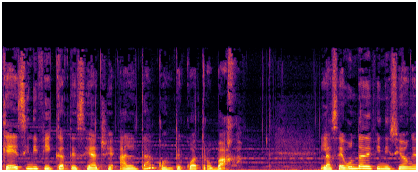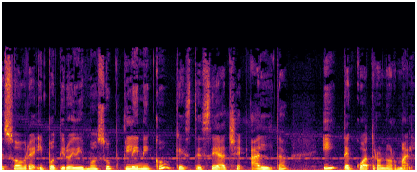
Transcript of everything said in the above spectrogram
que significa TSH alta con T4 baja. La segunda definición es sobre hipotiroidismo subclínico, que es TSH alta y T4 normal.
